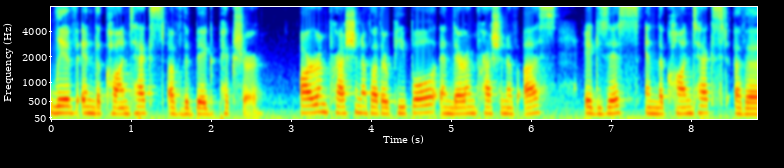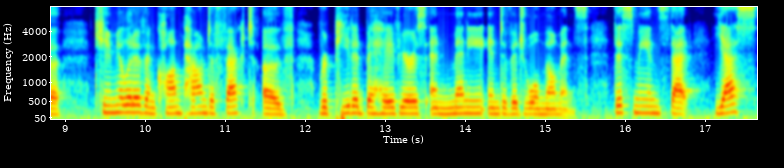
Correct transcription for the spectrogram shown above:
live in the context of the big picture. Our impression of other people and their impression of us exists in the context of a cumulative and compound effect of repeated behaviors and many individual moments. This means that, yes,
